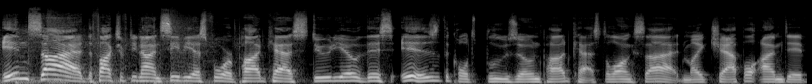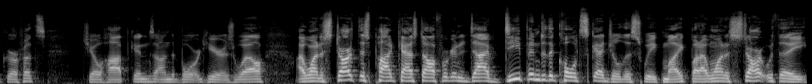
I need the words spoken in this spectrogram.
Inside the Fox 59 CBS 4 podcast studio, this is the Colts Blue Zone podcast alongside Mike Chappell. I'm Dave Griffiths. Joe Hopkins on the board here as well. I want to start this podcast off. We're going to dive deep into the Colts schedule this week, Mike, but I want to start with a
